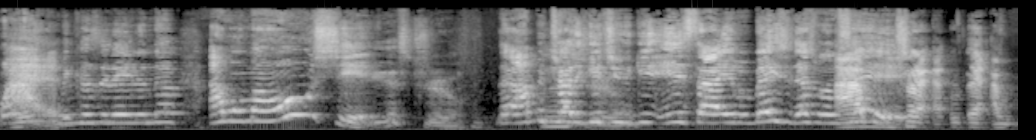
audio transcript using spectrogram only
Why? because it ain't enough. I want my own shit. That's true. I've been trying to get True. you to get inside information. That's what I'm I'm, saying. try- I'm,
